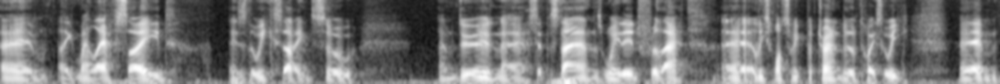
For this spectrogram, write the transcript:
Um, I think my left side is the weak side, so I'm doing uh, sit to stands weighted for that uh, at least once a week, but trying to do them twice a week. Um,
